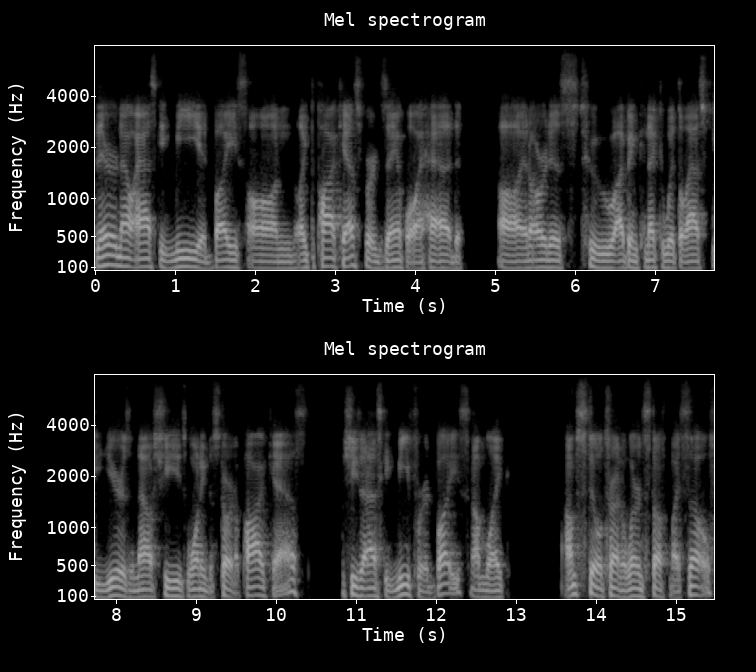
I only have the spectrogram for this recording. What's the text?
They're now asking me advice on like the podcast, for example. I had uh, an artist who I've been connected with the last few years, and now she's wanting to start a podcast. She's asking me for advice, and I'm like, I'm still trying to learn stuff myself.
